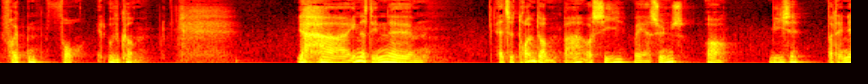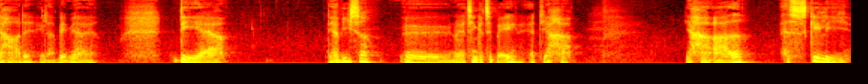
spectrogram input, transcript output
Frygten for at udkomme. Jeg har inderst inde øh, altid drømt om bare at sige, hvad jeg synes, og vise, hvordan jeg har det, eller hvem jeg er. Det er det har vist sig, øh, når jeg tænker tilbage, at jeg har jeg har ejet adskillige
